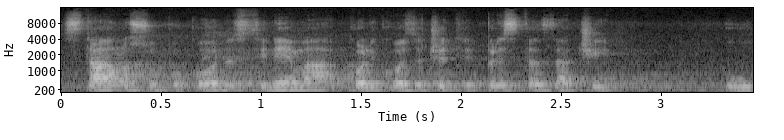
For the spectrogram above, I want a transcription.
Stalno su pokornosti, nema koliko za četiri prsta, znači u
